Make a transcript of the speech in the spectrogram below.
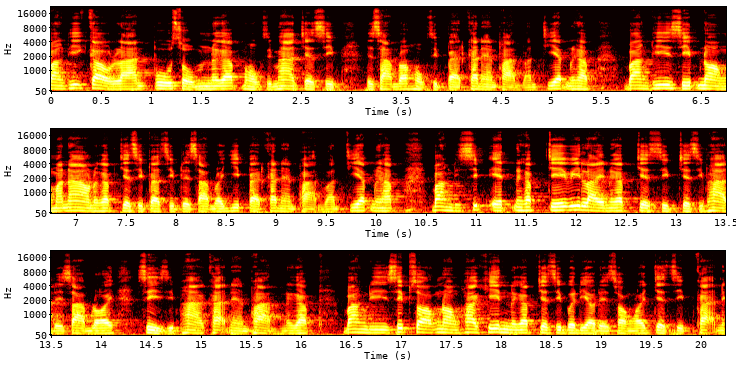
บางที่ 9 ล้านปูสมนะครับ 65 70 ได้ 368คะแนนผ่านวันเจี๊ยบนะครับ บางที่ 10นองมะนาวนะครับ70 80 ได้ 328คะแนนผ่านวันเจี๊ยบนะครับ บางที่ 11 นะครับ เจวิไลนะครับ70 75 ได้ 345คะแนนผ่านนะครับ บางที่ 12นองภาคินนะครับ 70 เบอร์เดียว ได้ 270คะแน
